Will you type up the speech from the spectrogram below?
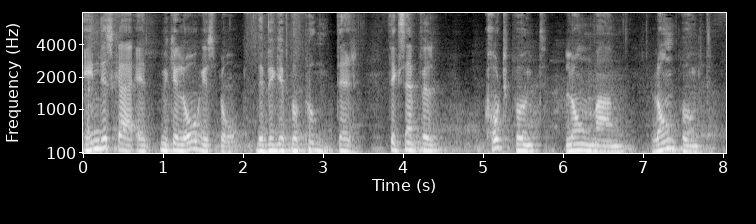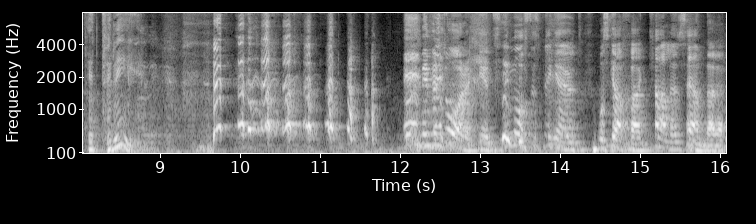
Indiska är ett mycket logiskt språk. Det bygger på punkter. Till exempel kort punkt, lång man, lång punkt är tre. Ni förstår kids, ni måste springa ut och skaffa Kalles Sändare.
